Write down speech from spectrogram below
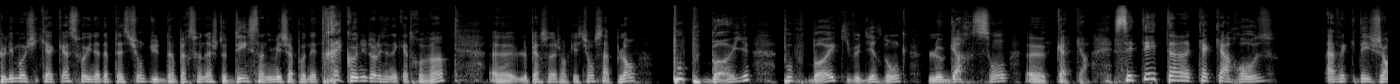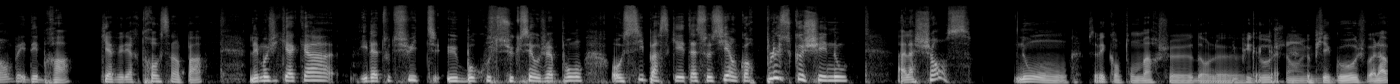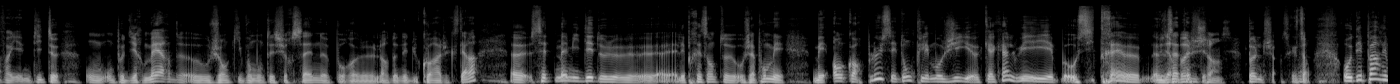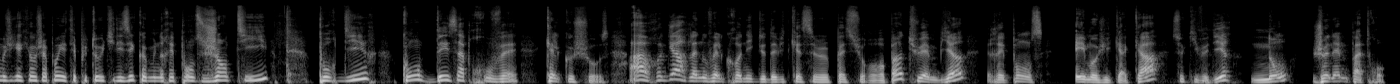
que l'emoji caca soit une adaptation d'un personnage de dessin animé japonais très connu dans les années 80. Euh, le personnage en question s'appelant Poop Boy, Poop Boy qui veut dire donc le garçon euh, caca. C'était un caca rose avec des jambes et des bras qui avait l'air trop sympa. L'emoji caca, il a tout de suite eu beaucoup de succès au Japon aussi parce qu'il est associé encore plus que chez nous à la chance nous, vous savez, quand on marche euh, dans le, pied, gauche, hein, le pied gauche, voilà, il y a une petite, on, peut dire merde aux gens qui vont monter sur scène pour euh, leur donner du courage, etc. Euh, cette même idée, de, elle est présente au Japon, mais, mais encore plus. Et donc l'emoji caca, lui, est aussi très bonne chance. Bonne chance. Au départ, l'emoji caca au Japon, il était plutôt utilisé comme une réponse gentille pour dire qu'on désapprouvait quelque chose. Ah, regarde la nouvelle chronique de David Casselopez sur Europe 1, tu aimes bien? Réponse emoji caca, ce qui veut dire non, je n'aime pas trop.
